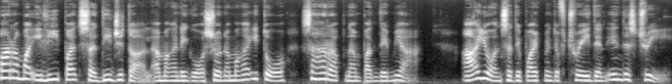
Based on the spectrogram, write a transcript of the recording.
para mailipat sa digital ang mga negosyo ng mga ito sa harap ng pandemya. Ayon sa Department of Trade and Industry,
